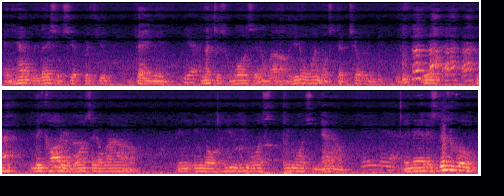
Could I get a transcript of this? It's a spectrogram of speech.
and have relationship with you daily. Yeah. Not just once in a while. He don't want no stepchildren. You know, they call you once in a while. You you know, he, he wants he wants you now. Amen. Amen. It's difficult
